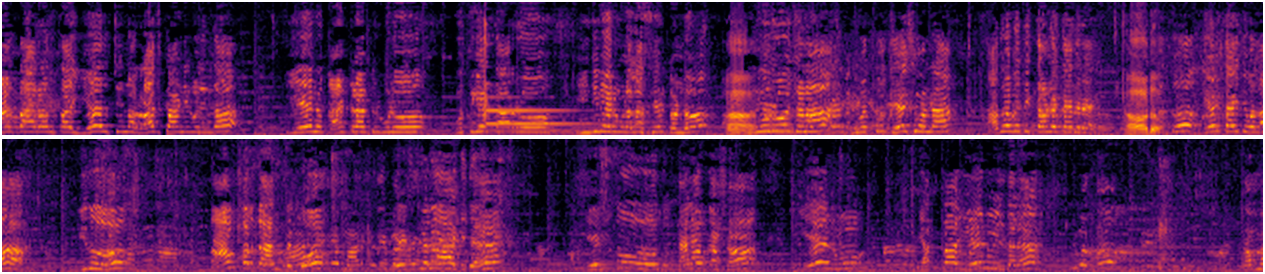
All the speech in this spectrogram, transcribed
ಆಳ್ತಾ ಇರೋಂತ ಏಳ್ ತಿನ್ನೋ ರಾಜಕಾರಣಿಗಳಿಂದ ಏನು ಕಾಂಟ್ರಾಕ್ಟರ್ಗಳು ಗುತ್ತಿಗೆದಾರರು ಇಂಜಿನಿಯರ್ಗಳೆಲ್ಲ ಸೇರ್ಕೊಂಡು. ಮೂರು ಜನ ಇವತ್ತು ದೇಶವನ್ನ ಅಧೋಗತಿಗೆ ತಗೊಂಡೋಗ್ತಾ ಇದಾರೆ. ಹೌದು. ಹೇಳ್ತಾ ಇದೀವಲ್ಲ ಇದು ನಾಮಫಲಕ ಹಾಕ್ಬೇಕು. ಎಷ್ಟು ಜನ ಆಗಿದೆ? ಎಷ್ಟು ಕಾಲಾವಕಾಶ ಏನು? ಎತ್ತ ಏನು ಇದ್ದಾರೆ ಇವತ್ತು ನಮ್ಮ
